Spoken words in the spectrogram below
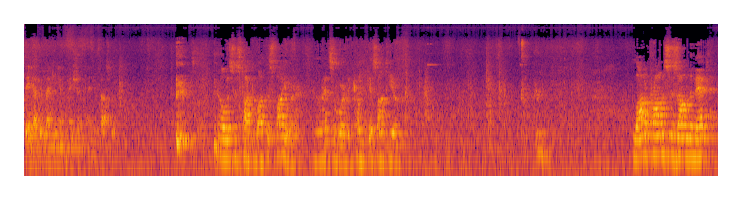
they have your banking information and your password. Now let's just talk about the spyware and the ransomware that comes gets onto your. A lot of promises on the net,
